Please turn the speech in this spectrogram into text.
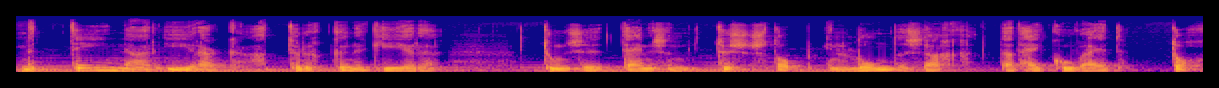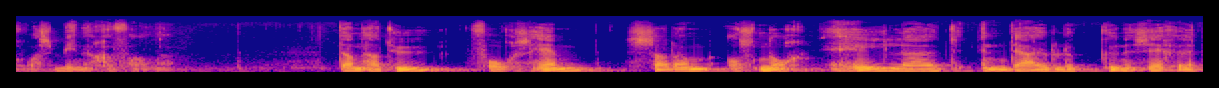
meteen naar Irak had terug kunnen keren toen ze tijdens een tussenstop in Londen zag dat hij Kuwait toch was binnengevallen. Dan had u, volgens hem, Saddam alsnog heel luid en duidelijk kunnen zeggen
